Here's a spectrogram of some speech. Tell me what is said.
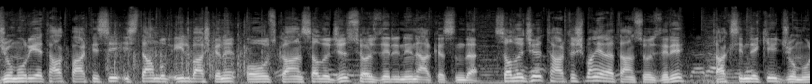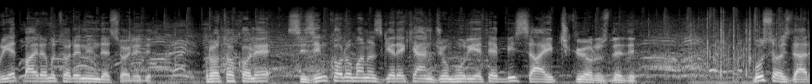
Cumhuriyet Halk Partisi İstanbul İl Başkanı Oğuz Kağan Salıcı sözlerinin arkasında. Salıcı tartışma yaratan sözleri Taksim'deki Cumhuriyet Bayramı töreninde söyledi. Protokole sizin korumanız gereken Cumhuriyete biz sahip çıkıyoruz dedi. Bu sözler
